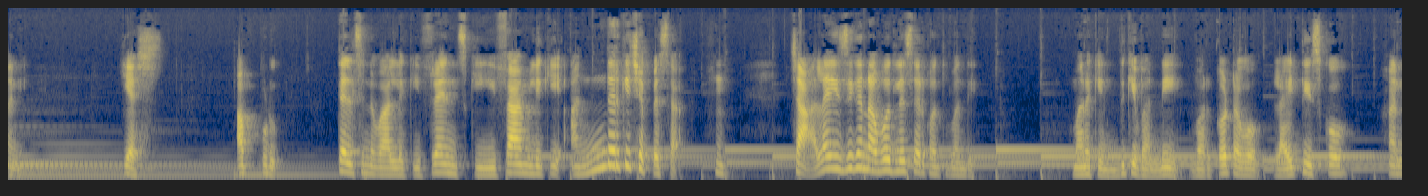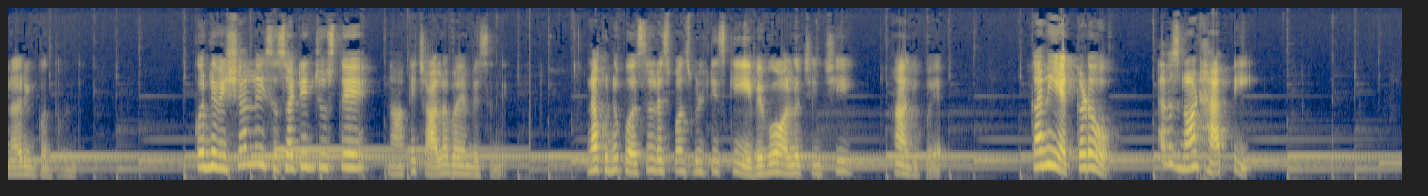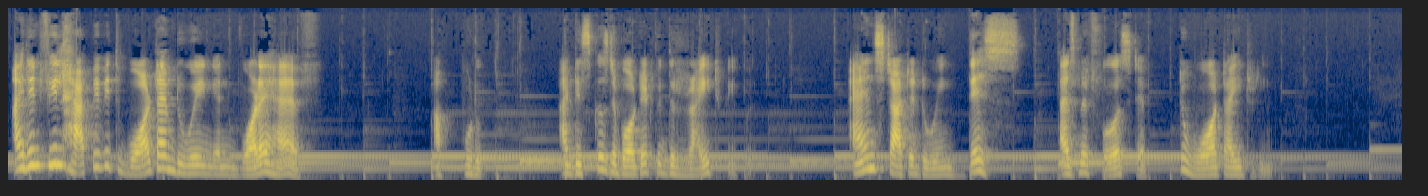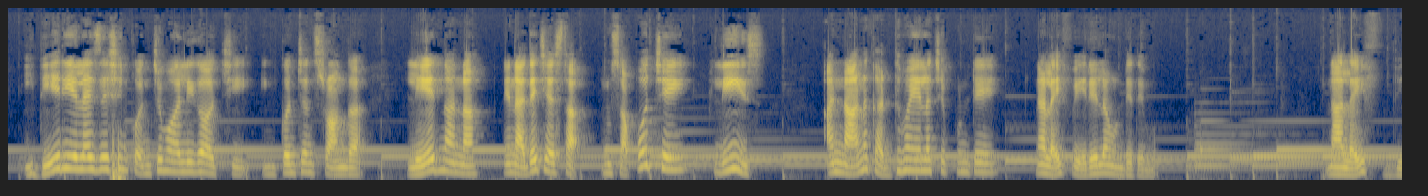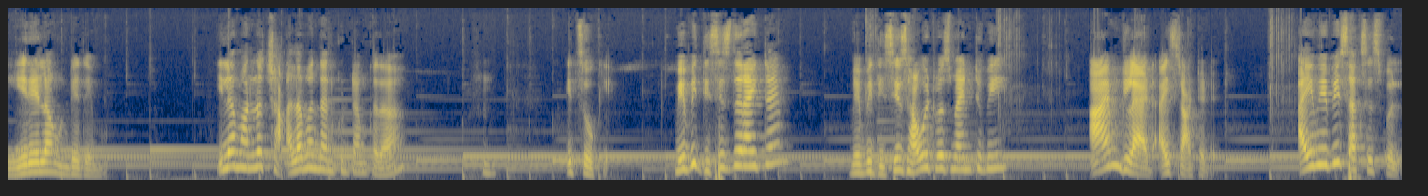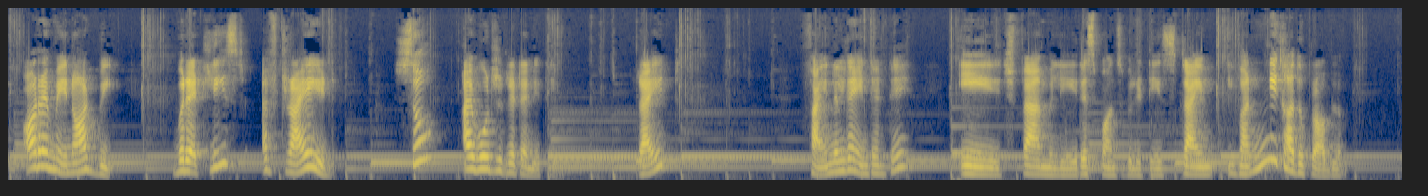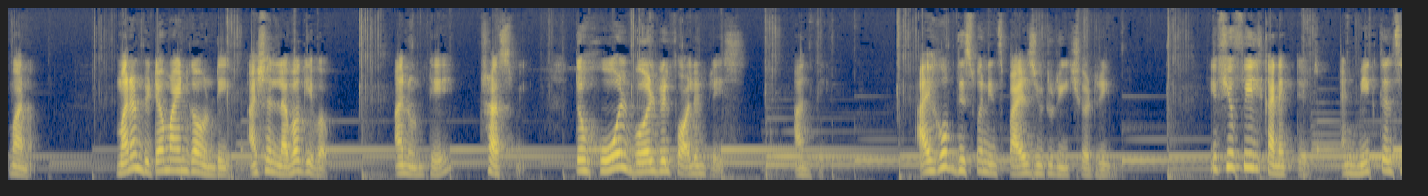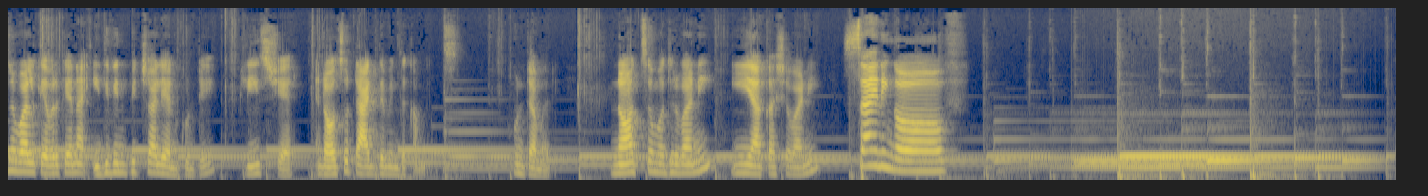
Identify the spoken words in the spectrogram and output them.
అని. ఎస్ అప్పుడు తెలిసిన వాళ్ళకి ఫ్రెండ్స్కి ఫ్యామిలీకి అందరికీ చెప్పేశా చాలా ఈజీగా నవ్వొదిలేశారు కొంతమంది. మనకెందుకు ఇవన్నీ? వర్కౌట్ అవ్వవు. లైట్ తీసుకో. అన్నారు ఇంకొంతమంది. కొన్ని విషయాల్లో ఈ సొసైటీని చూస్తే నాకే చాలా భయం వేసింది. నాకున్న పర్సనల్ రెస్పాన్సిబిలిటీస్కి ఏవేవో ఆలోచించి ఆగిపోయా. కానీ ఎక్కడో I was not happy. I didn't feel happy with what I'm doing and what I have అప్పుడు I discussed about it with the right people and started doing this as my first step to what I dream. ఇదే realisation కొంచెం ఎర్లీగా వచ్చి ఇంకొంచెం స్ట్రాంగ్గా లేదు నాన్న నేను అదే చేస్తా. నువ్వు సపోర్ట్ చేయి ప్లీజ్ అని నాన్నకు అర్థమయ్యేలా చెప్పుంటే నా లైఫ్ వేరేలా ఉండేదేమో. నా లైఫ్ వేరేలా ఉండేదేమో. ఇలా మనలో చాలామంది అనుకుంటాం కదా. It's okay maybe this is the right time maybe this is how it was meant to be I'm glad I started it I may be successful or I may not be but at least I've tried so I won't regret anything right ఫైనల్గా ఏంటంటే age family responsibilities time ఇవన్నీ కాదు problem మనం మనం డిటర్మైన్డ్గా ఉండి I shall never give up అని ఉంటే trust me the whole world will fall in place అంతే I hope this one inspires you to reach your dream if you feel connected and మీకు తెలిసిన వాళ్ళకి ఎవరికైనా ఇది వినిపించాలి అనుకుంటే please share and also tag them in the comments ఉంటా మరి నాట్ సో మధురవాణి ఈ ఆకాశవాణి సైనింగ్ ఆఫ్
